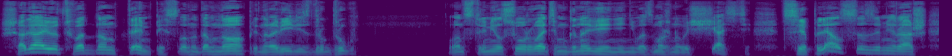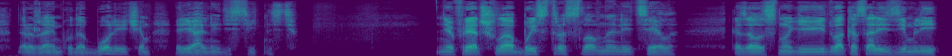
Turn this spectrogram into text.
Шагают в одном темпе, словно давно приноровились друг к другу. Он стремился урвать мгновение невозможного счастья, цеплялся за мираж, дорожа куда более, чем реальной действительностью. Нефред шла быстро, словно летела. Казалось, ноги ее едва касались земли,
